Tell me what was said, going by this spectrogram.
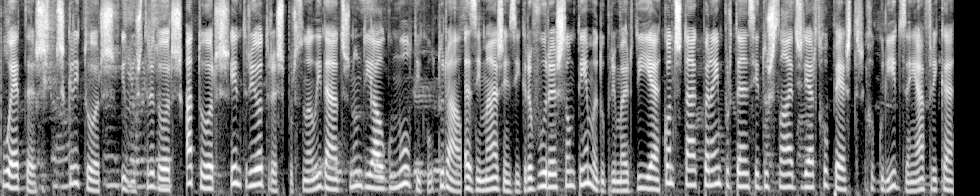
poetas, escritores, ilustradores, atores, entre outras personalidades, num diálogo multicultural. As imagens e gravuras são tema do primeiro dia, com destaque para a importância dos slides de arte rupestre, recolhidos em África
